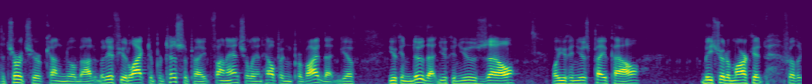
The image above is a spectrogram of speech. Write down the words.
the church here kind of knew about it. But if you'd like to participate financially in helping provide that gift, you can do that. You can use Zelle or you can use PayPal. Be sure to mark it for the,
